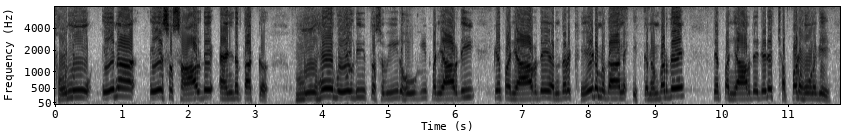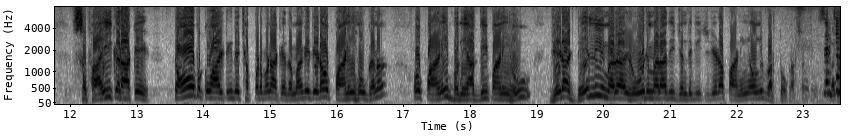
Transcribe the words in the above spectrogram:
ਤੁਹਾਨੂੰ ਇਹ ਨਾ ਇਸ ਸਾਲ ਦੇ ਐਂਡ ਤੱਕ ਮੂੰਹੋਂ ਬੋਲਦੀ ਤਸਵੀਰ ਹੋਊਗੀ ਪੰਜਾਬ ਦੀ ਕਿ ਪੰਜਾਬ ਦੇ ਅੰਦਰ ਖੇਡ ਮੈਦਾਨ ਇੱਕ ਨੰਬਰ ਦੇ ਤੇ ਪੰਜਾਬ ਦੇ ਜਿਹੜੇ ਛੱਪੜ ਹੋਣਗੇ, ਸਫ਼ਾਈ ਕਰਾ ਕੇ ਟੌਪ ਕੁਆਲਿਟੀ ਦੇ ਛੱਪੜ ਬਣਾ ਕੇ ਦਵਾਂਗੇ ਜਿਹੜਾ ਉਹ ਪਾਣੀ ਹੋਊਗਾ ਨਾ, ਉਹ ਪਾਣੀ ਬੁਨਿਆਦੀ ਪਾਣੀ ਹੋਊ। ਜਿਹੜਾ ਡੇਲੀ ਮਰਾ ਰੋਜ਼ਮਰਾ ਦੀ ਜ਼ਿੰਦਗੀ 'ਚ ਜਿਹੜਾ ਪਾਣੀ ਆ ਉਹਨੂੰ ਵਰਤੋਂ ਕਰ ਸਕਦੇ ਸਰ ਖੇਡ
